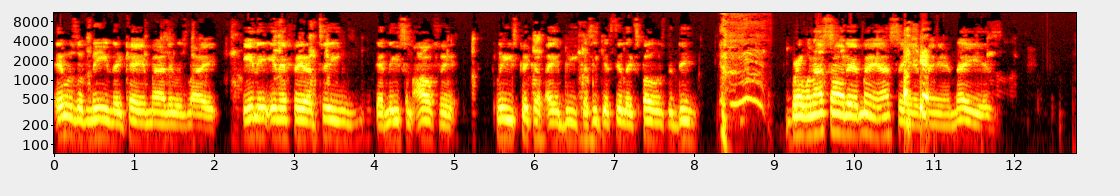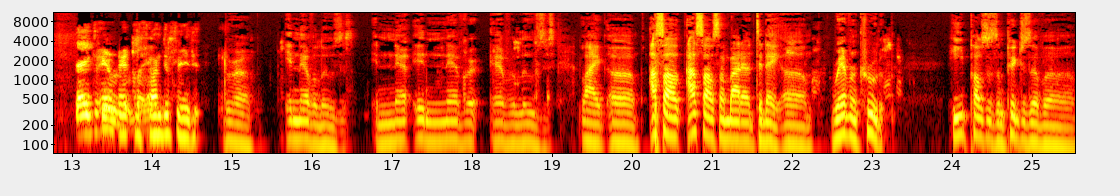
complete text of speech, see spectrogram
It was a meme that came out. It was like any NFL team that needs some offense, please pick up AB because he can still expose the D. Bro, when I saw that man, I said, man, they is they The killed internet him, is undefeated. Bro, it never loses. It ne- it never ever loses. Like uh, I saw I saw somebody today, um, Reverend Crudup. He posted some pictures of uh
